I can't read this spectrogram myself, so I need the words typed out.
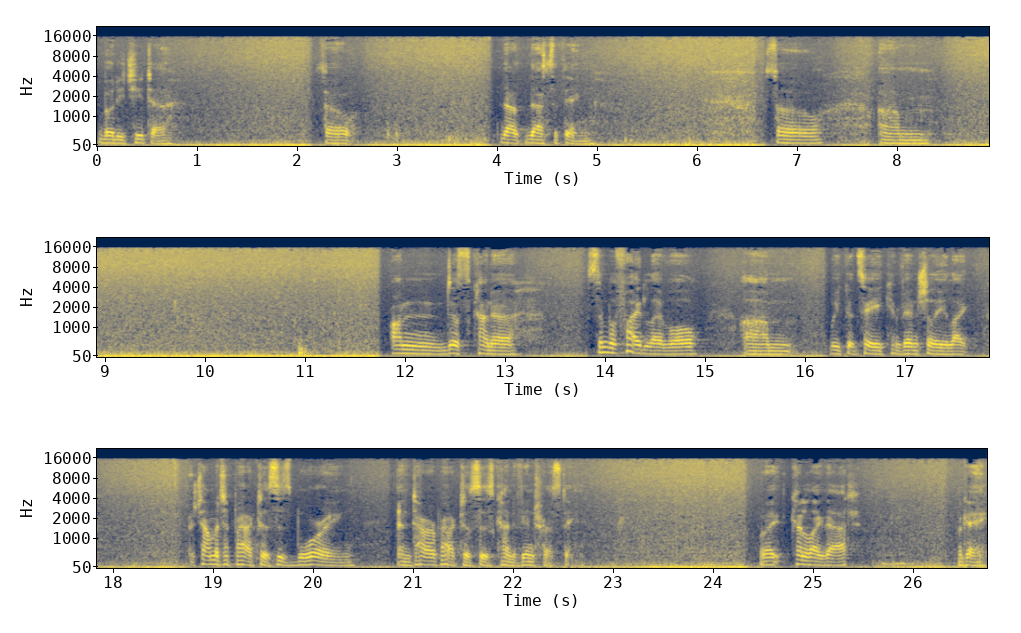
bodhicitta. So that, that's the thing. So um, on just kind of simplified level, um, we could say conventionally like shamatha practice is boring and Tara practice is kind of interesting. Right? Kind of like that. Okay.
